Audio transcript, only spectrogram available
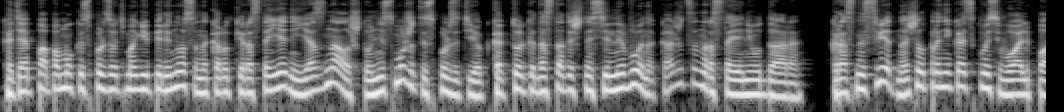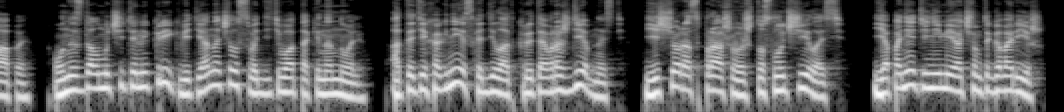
Хотя папа мог использовать магию переноса на короткие расстояния, я знал, что он не сможет использовать ее, как только достаточно сильный воин окажется на расстоянии удара. Красный свет начал проникать сквозь вуаль папы. Он издал мучительный крик, ведь я начал сводить его атаки на ноль. От этих огней исходила открытая враждебность. «Еще раз спрашиваю, что случилось?» «Я понятия не имею, о чем ты говоришь».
